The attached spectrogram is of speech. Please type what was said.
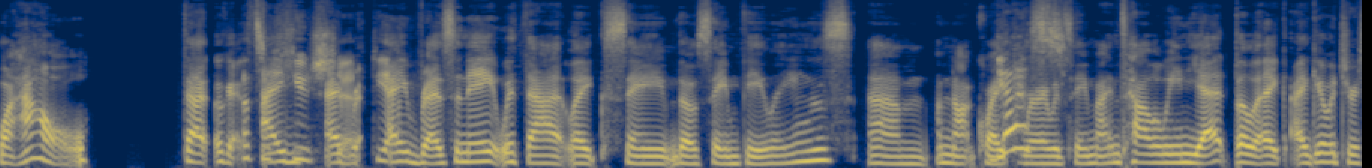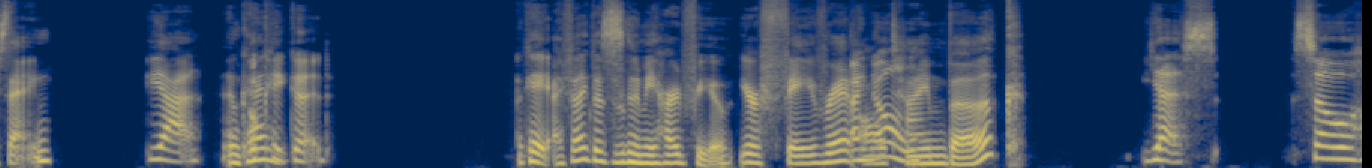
Wow that okay that's a I, huge shift. I, yeah. I resonate with that like same those same feelings. Um i'm not quite yes. where i would say mine's halloween yet but like i get what you're saying. Yeah. Okay. Okay good. Okay i feel like this is going to be hard for you. Your favorite all-time book? Yes. So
